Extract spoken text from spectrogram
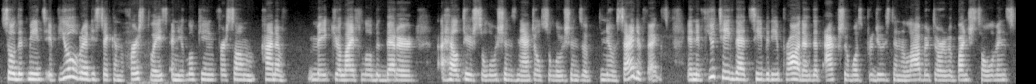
So that means if you're already sick in the first place and you're looking for some kind of make your life a little bit better healthier solutions, natural solutions of no side effects. And if you take that CBD product that actually was produced in a laboratory with a bunch of solvents,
